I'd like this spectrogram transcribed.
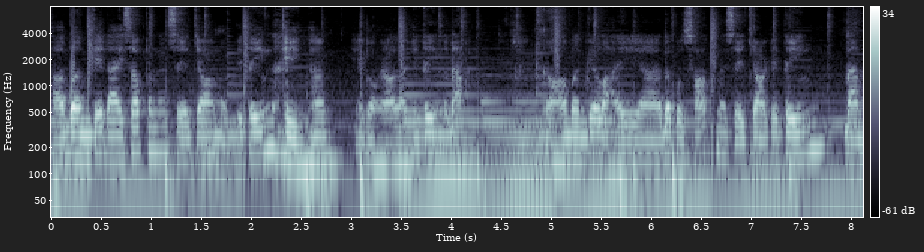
ở bên cái đai shop nó sẽ cho một cái tiếng nó hiền hơn, hay còn gọi là cái tiếng nó đậm. Còn ở bên cái loại ờ, double shot, nó sẽ cho cái tiếng đanh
